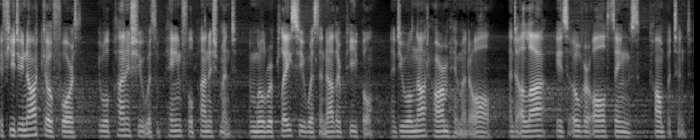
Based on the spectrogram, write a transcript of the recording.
If you do not go forth, he will punish you with a painful punishment and will replace you with another people, and you will not harm him at all. And Allah is over all things competent.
